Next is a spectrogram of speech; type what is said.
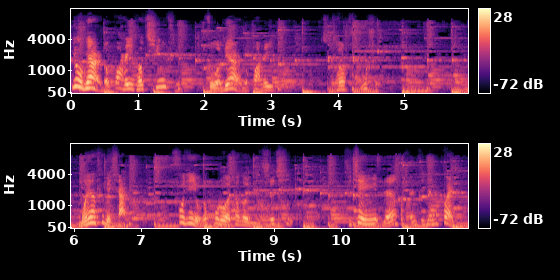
右边耳朵挂着一条青蛇，左边耳朵挂着一条红蛇。模样特别吓人。附近有个部落叫做雨狮器，是介于人和神之间的怪人。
